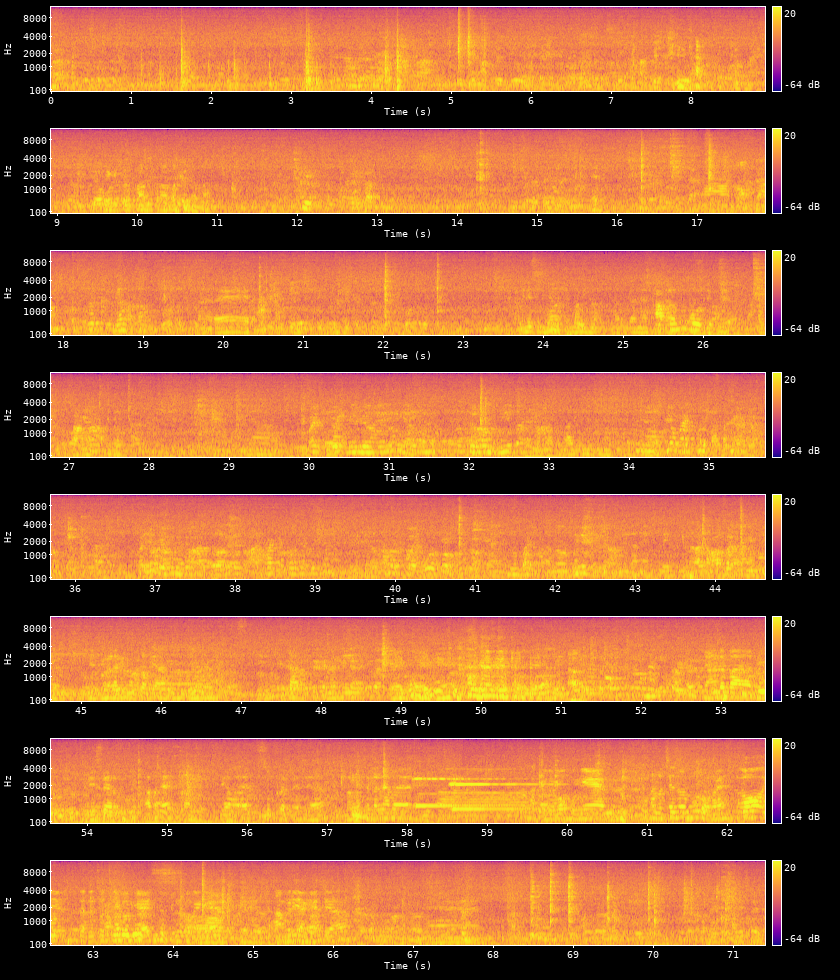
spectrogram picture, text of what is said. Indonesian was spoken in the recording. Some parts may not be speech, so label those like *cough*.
Begitu kontrol kenapa? Eh. Nah, ini semua cuma harganya tiga belas ribu ya makan ini jangan lupa di, share apa ya di ya subscribe ya nama channelnya apa ya Eh, mau mengen. nama channel mulu kan Oh iya, ada tuh guys. Oke guys. Ambil ya guys ya. Dulu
